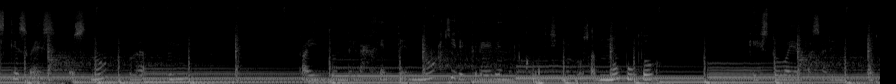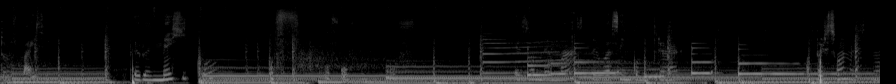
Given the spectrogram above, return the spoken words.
es que eso es, pues, ¿no? O sea, un país donde la gente no quiere creer en el COVID-19, o sea, no dudo que esto vaya a pasar en otros países. Pero en México, uff, uff, uff, uff, es donde más te vas a encontrar a personas, ¿no?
